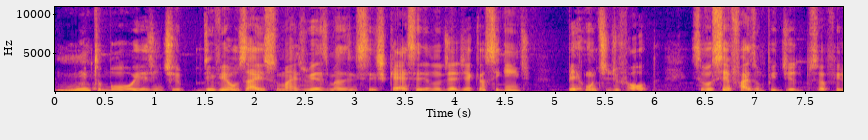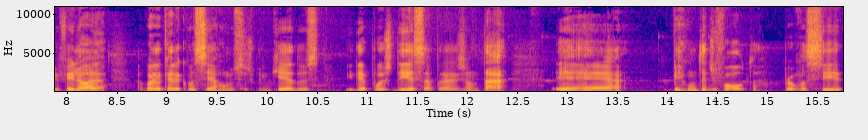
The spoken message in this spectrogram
muito boa e a gente devia usar isso mais vezes, mas a gente se esquece ali no dia a dia que é o seguinte: pergunte de volta. Se você faz um pedido pro seu filho, filho, olha, agora eu quero que você arrume seus brinquedos e depois desça para jantar, é, pergunta de volta para você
